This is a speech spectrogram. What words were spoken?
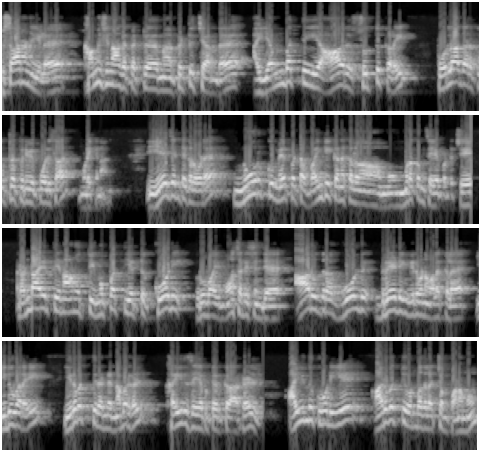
விசாரணையில கமிஷனாக பெற்று சேர்ந்த எண்பத்தி ஆறு சொத்துக்களை பொருளாதார குற்றப்பிரிவு போலீசார் முடக்கினாங்க. ஏஜென்ட்டுகளோட நூறுக்கும் மேற்பட்ட வங்கி கணக்கிலும் முடக்கம் செய்யப்பட்டுச்சு. ரெண்டாயிரத்தி நானூத்தி முப்பத்தி எட்டு கோடி ரூபாய் மோசடி செஞ்ச ஆருத்ரா கோல்டு டிரேடிங் நிறுவன வழக்குல இதுவரை இருபத்தி ரெண்டு நபர்கள் கைது செய்யப்பட்டிருக்கிறார்கள். ஐந்து கோடியே அறுபத்தி ஒன்பது லட்சம் பணமும்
